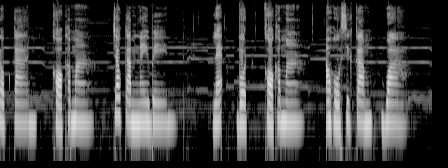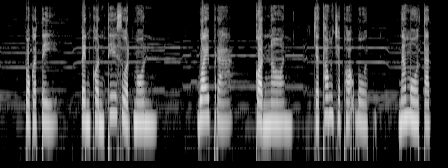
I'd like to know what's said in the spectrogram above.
สบการณ์ขอขมา เจ้ากรรมในเวรและบทขอขมาอโหสิกรรมว่าปกติเป็นคนที่สวดมนต์ไหว้พระ ก่อนนอนจะท่องเฉพาะบทนโมตัส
